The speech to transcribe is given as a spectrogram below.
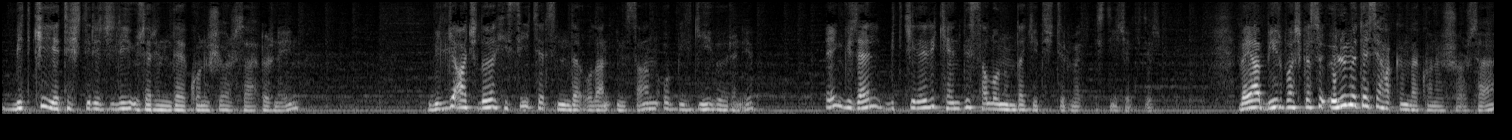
bitki yetiştiriciliği üzerinde konuşuyorsa örneğin, bilgi açlığı hissi içerisinde olan insan o bilgiyi öğrenip, en güzel bitkileri kendi salonunda yetiştirmek isteyecektir. Veya bir başkası ölüm ötesi hakkında konuşuyorsa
